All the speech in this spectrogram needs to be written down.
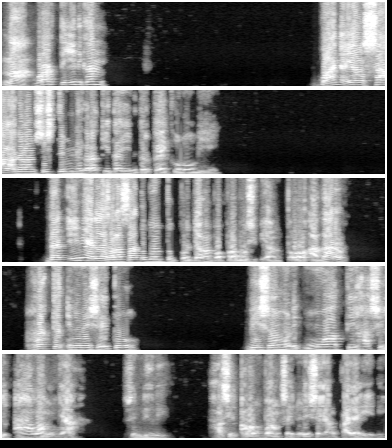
Nah, berarti ini kan banyak yang salah dalam sistem negara kita ini terkait ekonomi. Dan ini adalah salah satu bentuk perjuangan Pak Prabowo Subianto agar rakyat Indonesia itu bisa menikmati hasil alamnya sendiri. Hasil alam bangsa Indonesia yang kaya ini.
